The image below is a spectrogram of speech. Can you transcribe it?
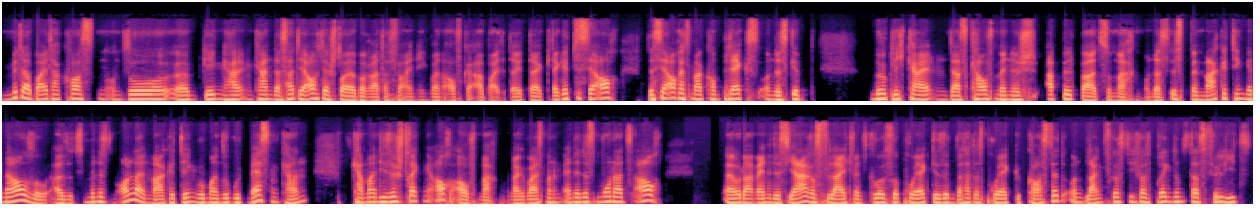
Mitarbeiterkosten und so äh, gegenhalten kann, das hat ja auch der Steuerberater für einen irgendwann aufgearbeitet. Da, da, da gibt es ja auch, das ist ja auch erstmal komplex und es gibt Möglichkeiten, das kaufmännisch abbildbar zu machen. Und das ist beim Marketing genauso. Also zumindest im Online-Marketing, wo man so gut messen kann, kann man diese Strecken auch aufmachen. Und dann weiß man am Ende des Monats auch, äh, oder am Ende des Jahres vielleicht, wenn es größere Projekte sind, was hat das Projekt gekostet und langfristig, was bringt uns das für Leads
